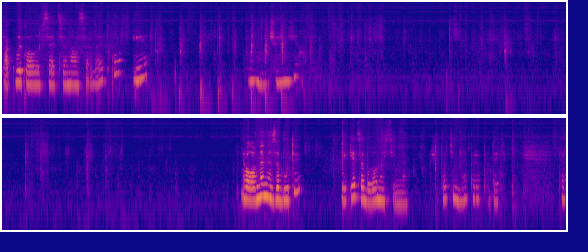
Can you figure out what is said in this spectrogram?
Так, виклали все це на серветку і промочуємо їх. Головне не забути, яке це було насіння, щоб потім не перепутати. Так,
